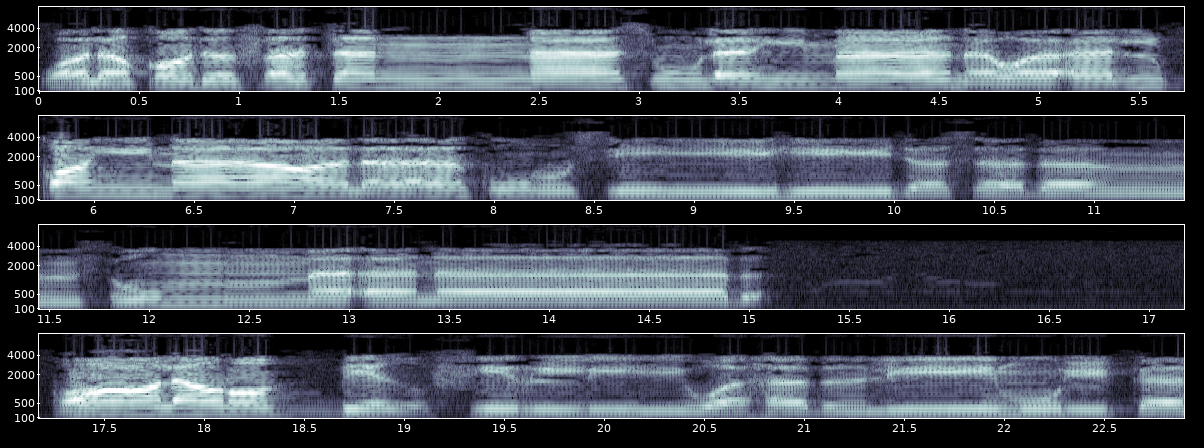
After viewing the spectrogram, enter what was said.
ولقد فتنا سليمان وألقينا على كرسيه جسدا ثم أناب قال رب اغفر لي وهب لي ملكا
